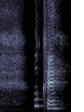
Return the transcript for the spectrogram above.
okay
